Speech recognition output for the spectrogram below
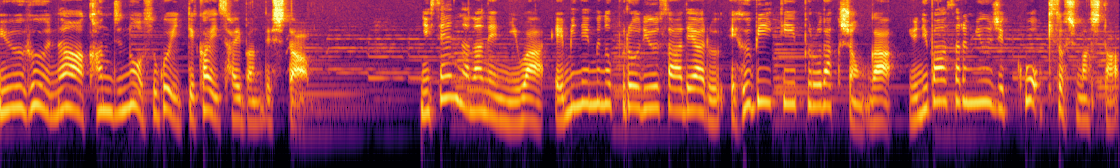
いう風な感じのすごいでかい裁判でした。2007年にはエミネムのプロデューサーである FBT プロダクションがユニバーサルミュージックを起訴しました。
